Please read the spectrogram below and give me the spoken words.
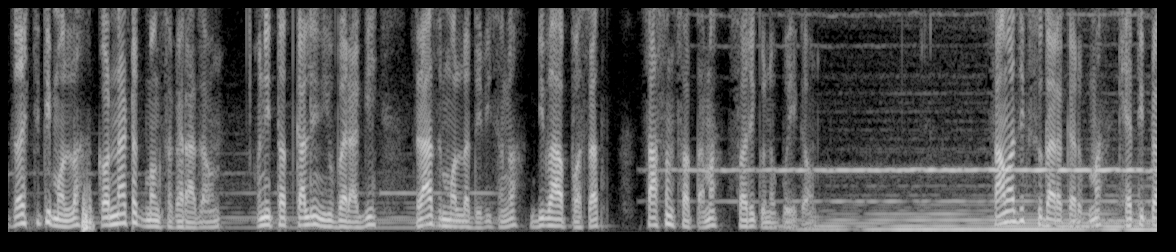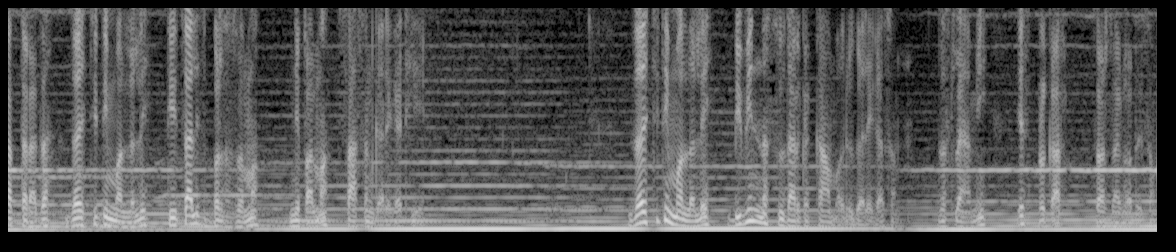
जयस्थिति मल्ल कर्नाटक वंशका राजा हुन्। उनी तत्कालीन युवरागी राज मल्लदेवीसँग विवाह पश्चात शासन सत्तामा सरिक हुन पुगेका हुन्। सामाजिक सुधारकका रूपमा ख्यातिप्राप्त राजा जयस्थिति मल्लले त्रिचालिस वर्षसम्म नेपालमा शासन गरेका थिए। जयस्थिति मल्लले विभिन्न सुधारका कामहरू गरेका छन् जसलाई हामी यस प्रकार चर्चा गर्दैछौँ।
